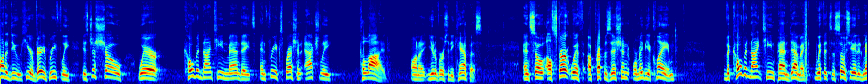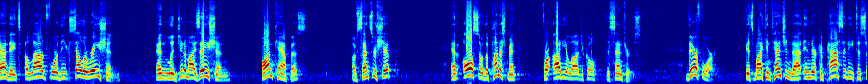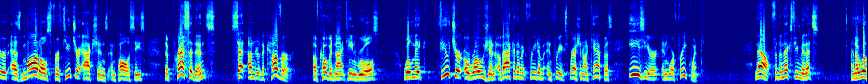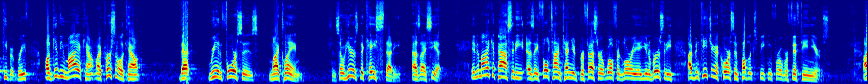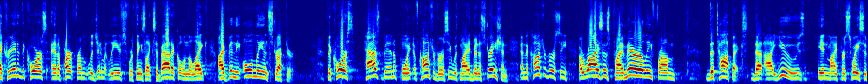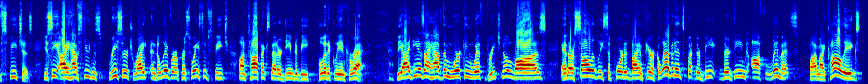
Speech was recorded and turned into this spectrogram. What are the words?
want to do here very briefly is just show where COVID-19 mandates and free expression actually collide on a university campus. And so I'll start with a preposition or maybe a claim. The COVID-19 pandemic with its associated mandates allowed for the acceleration and legitimization on campus of censorship and also the punishment for ideological dissenters. Therefore, it's my contention that in their capacity to serve as models for future actions and policies, the precedents set under the cover of COVID 19 rules will make future erosion of academic freedom and free expression on campus easier and more frequent. Now, for the next few minutes, and I will keep it brief, I'll give you my account, my personal account, that reinforces my claim. So here's the case study as I see it. In my capacity as a full-time tenured professor at Wilfrid Laurier University, I've been teaching a course in public speaking for over 15 years. I created the course, and apart from legitimate leaves for things like sabbatical and the like, I've been the only instructor. The course has been a point of controversy with my administration, and the controversy arises primarily from the topics that I use in my persuasive speeches. You see, I have students research, write, and deliver a persuasive speech on topics that are deemed to be politically incorrect. The ideas I have them working with breach no laws and are solidly supported by empirical evidence, but they're, be, they're deemed off limits by my colleagues.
